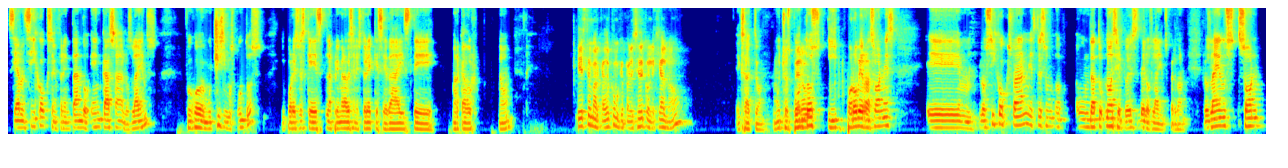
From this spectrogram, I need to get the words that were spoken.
Seattle Seahawks enfrentando en casa a los Lions. Fue un juego de muchísimos puntos y por eso es que es la primera vez en la historia que se da este marcador, ¿no? Este marcador como que parecía de colegial, ¿no? Exacto, muchos puntos y por obvias razones. Eh, los Seahawks, Fran, este es un, dato, no es cierto, es de los Lions, perdón. Los Lions son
